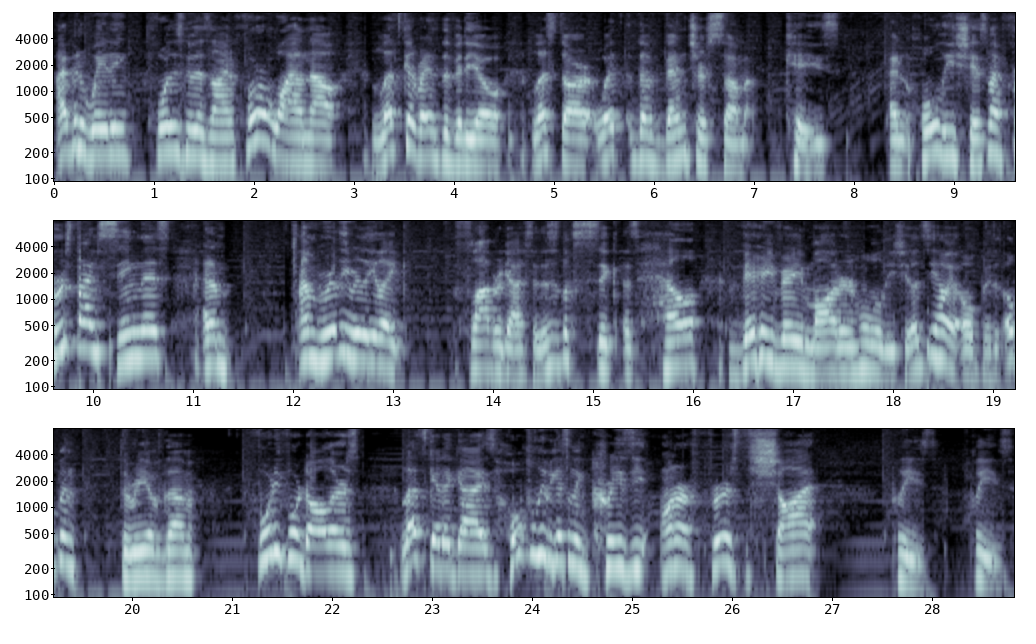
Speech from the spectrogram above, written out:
I've been waiting for this new design for a while now. Let's get right into the video. Let's start with the Venturesome case. And holy shit, it's my first time seeing this and I'm I'm really really like flabbergasted. This looks sick as hell. Very very modern. Holy shit. Let's see how it opens. Let's open three of them. $44. Let's get it guys. Hopefully we get something crazy on our first shot. Please. Please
